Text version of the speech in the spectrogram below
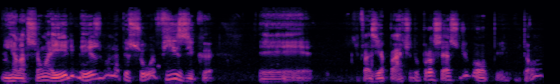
em relação a ele mesmo na pessoa física, é, que fazia parte do processo de golpe. Então,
